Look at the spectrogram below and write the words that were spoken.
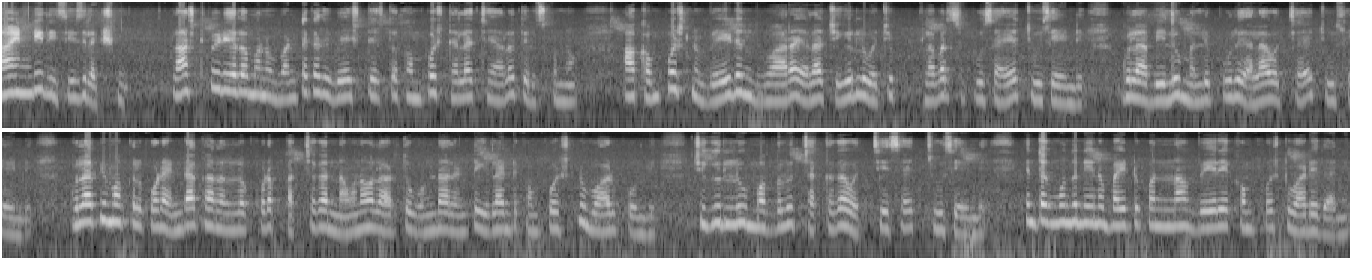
హాయ్ అండి దిస్ ఈజ్ లక్ష్మి. లాస్ట్ వీడియోలో మనం వంటగది వేస్టేజ్తో కంపోస్ట్ ఎలా చేయాలో తెలుసుకున్నాం. ఆ కంపోస్ట్ను వేయడం ద్వారా ఎలా చిగుర్లు వచ్చి ఫ్లవర్స్ పూసాయో చూసేయండి. గులాబీలు మల్లెపూలు ఎలా వచ్చాయో చూసేయండి. గులాబీ మొక్కలు కూడా ఎండాకాలంలో కూడా పచ్చగా నవనవలాడుతూ ఉండాలంటే ఇలాంటి కంపోస్ట్ను వాడుకోండి. చిగుర్లు మొగ్గలు చక్కగా వచ్చేసాయి చూసేయండి. ఇంతకుముందు నేను బయట కొన్న వేరే కంపోస్ట్ వాడేదాన్ని.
